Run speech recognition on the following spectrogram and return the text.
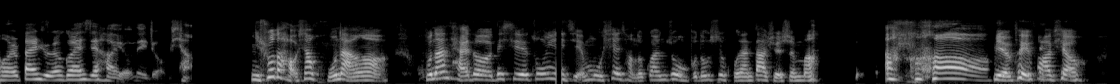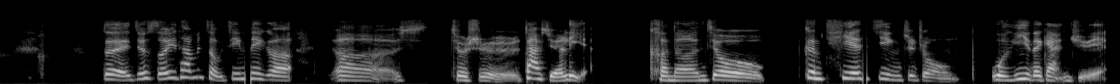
或者班主任关系好，有那种票。你说的好像湖南啊，湖南台的那些综艺节目，现场的观众不都是湖南大学生吗？哦，免费发票。对，就所以他们走进那个呃，就是大学里。可能就更贴近这种文艺的感觉，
